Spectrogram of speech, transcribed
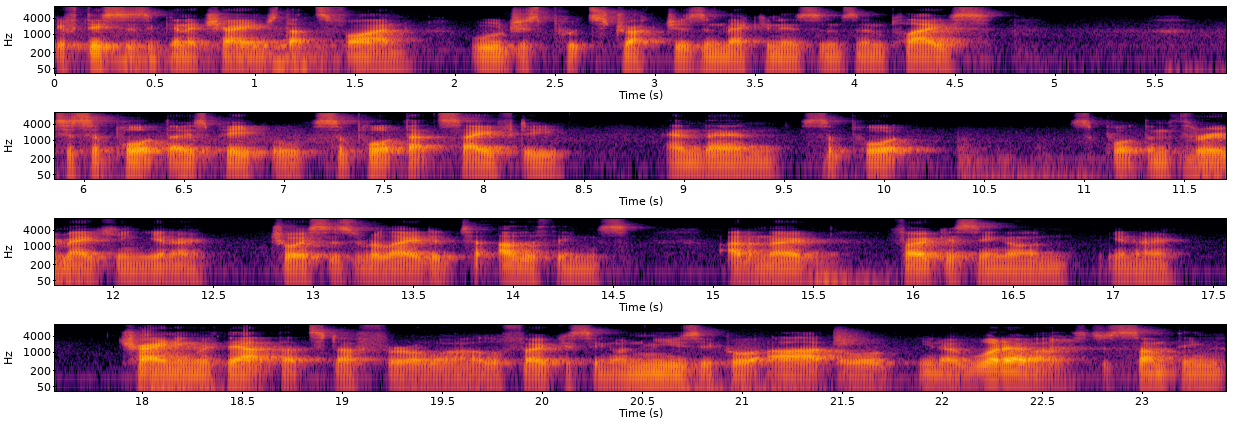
If this isn't going to change, that's fine. We'll just put structures and mechanisms in place to support those people, support that safety, and then support support them through making you know choices related to other things. I don't know, focusing on you know training without that stuff for a while, or focusing on music or art or you know whatever. It's just something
